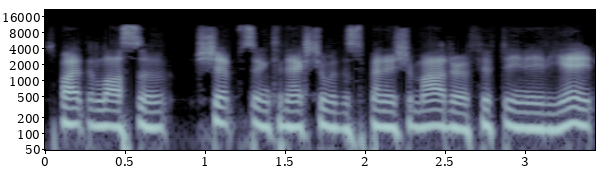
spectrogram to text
despite the loss of ships in connection with the Spanish Armada of 1588,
